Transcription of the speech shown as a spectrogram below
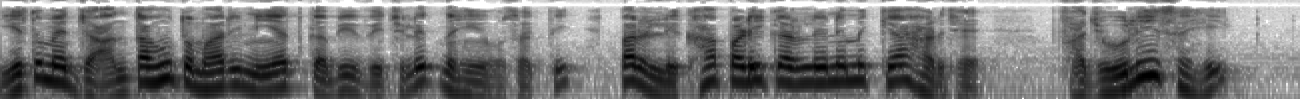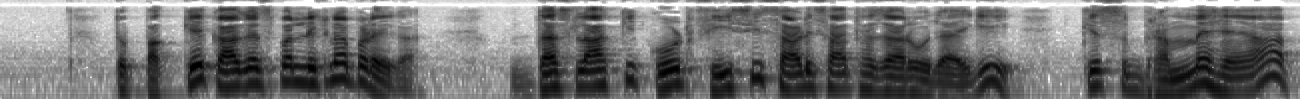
यह तो मैं जानता हूँ तुम्हारी नियत कभी विचलित नहीं हो सकती, पर लिखा पढ़ी कर लेने में क्या हर्ज है? फजूल ही सही। तो पक्के कागज़ पर लिखना पड़ेगा। दस लाख की कोर्ट फ़ीस ही साढ़े सात हज़ार हो जाएगी। किस भ्रम में हैं आप?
